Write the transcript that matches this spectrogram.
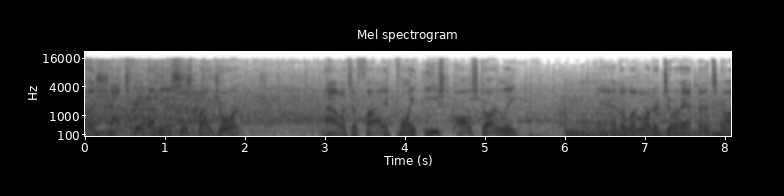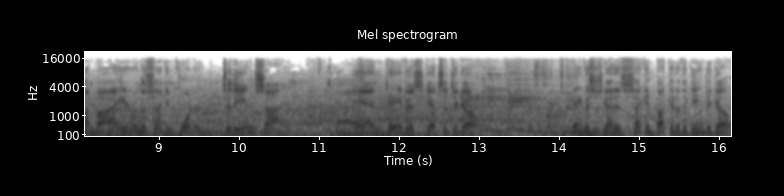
The shot's good on the assist by George. Now it's a five-point East All-Star lead. And a little under two and a half minutes gone by here in the second quarter. To the inside. And Davis gets it to go. Davis has got his second bucket of the game to go.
